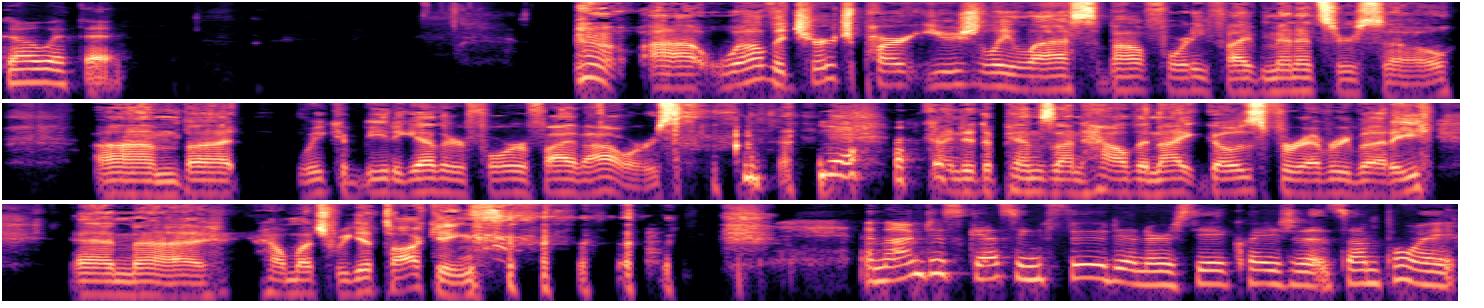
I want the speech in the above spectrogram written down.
go with it? Uh, well, the church part usually lasts about 45 minutes or so, um, but we could be together four or five hours. yeah. kind of depends on how the night goes for everybody and uh, how much we get talking. And I'm just guessing food enters the equation at some point.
